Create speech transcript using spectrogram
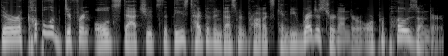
There are a couple of different old statutes that these type of investment products can be registered under or proposed under.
